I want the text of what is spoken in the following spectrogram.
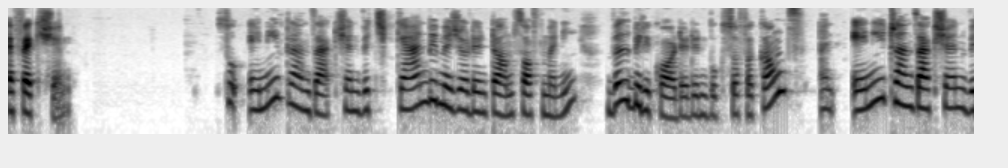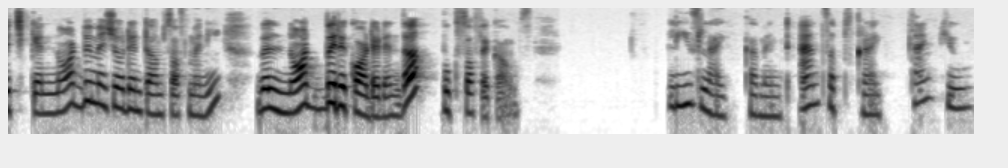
affection. So any transaction which can be measured in terms of money will be recorded in books of accounts and any transaction which cannot be measured in terms of money will not be recorded in the books of accounts. Please like, comment and subscribe. Thank you.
